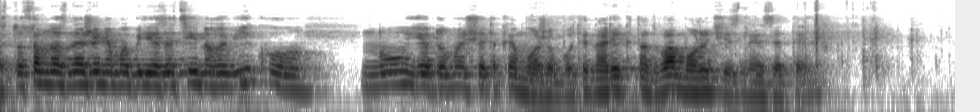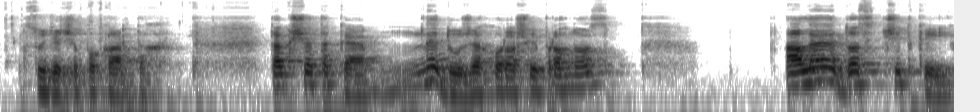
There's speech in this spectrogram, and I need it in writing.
Стосовно зниження мобілізаційного віку, ну, я думаю, що таке може бути. На рік, на два можуть і знизити, судячи по картах. Так що таке, не дуже хороший прогноз. Але досить чіткий.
